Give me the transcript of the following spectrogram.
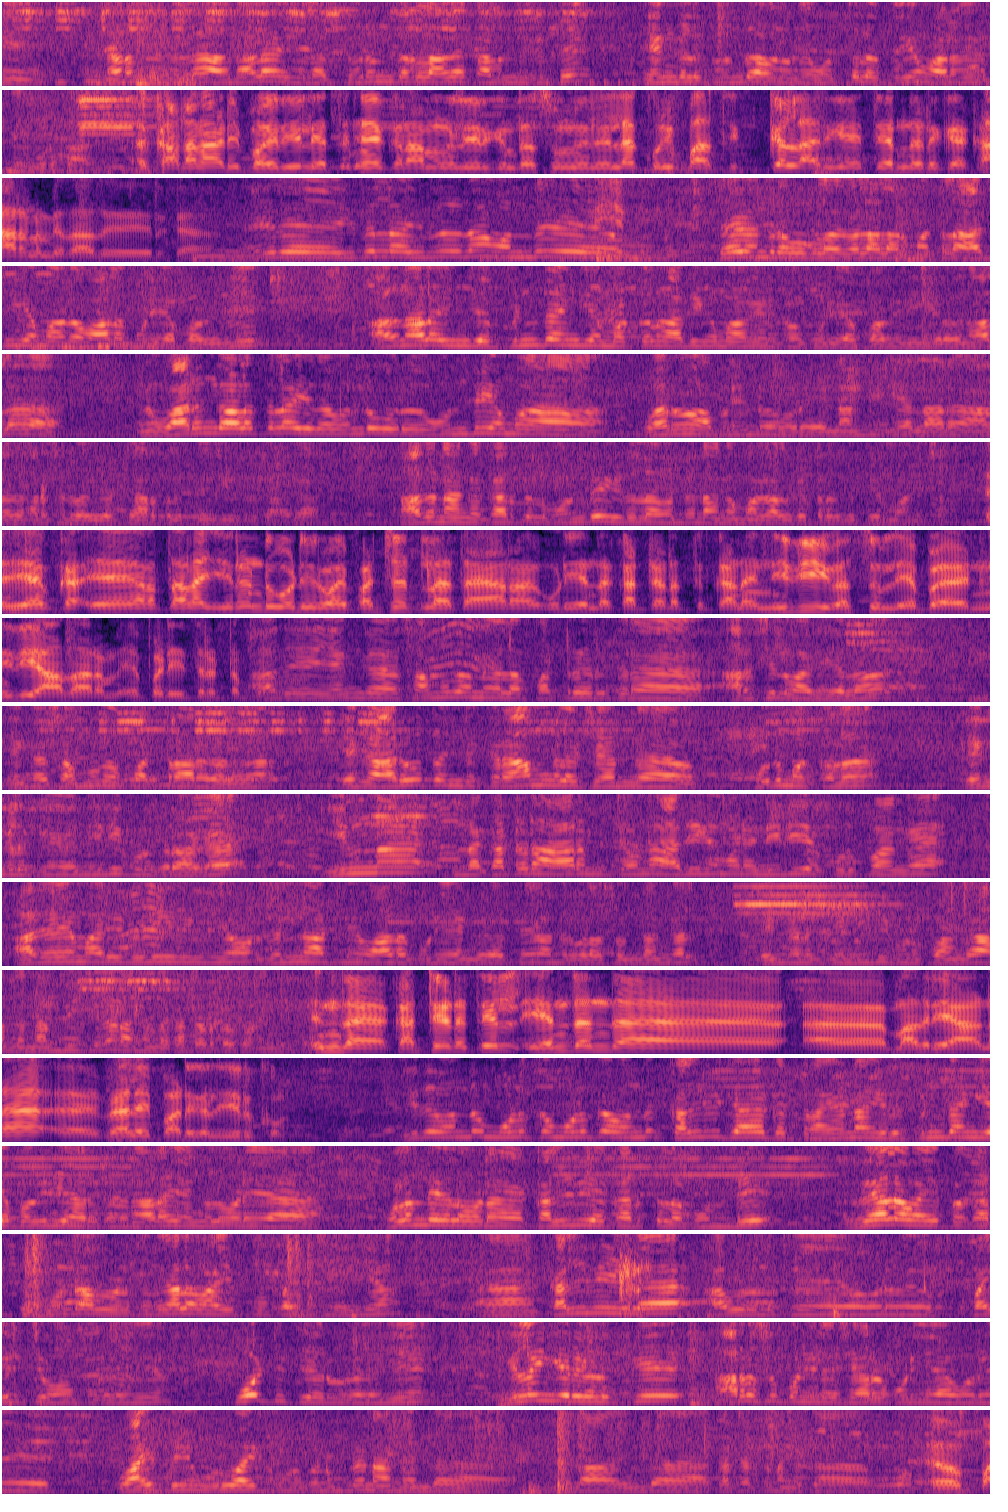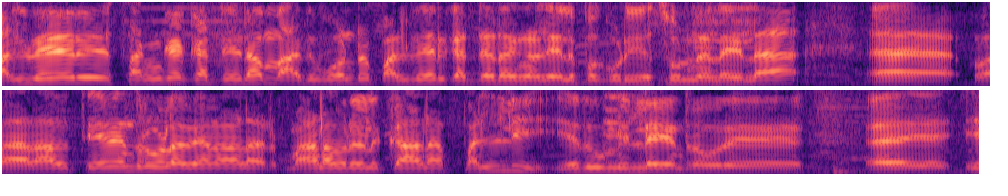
நடந்ததில்லை. அதனால் இதில் பெருந்திரளாக கலந்துக்கிட்டு எங்களுக்கு வந்து அவருடைய ஒத்துழைப்பையும் வரவேற்பையும் கொடுத்தாங்க. கடலாடி பகுதியில் எத்தனையோ கிராமங்கள் இருக்கின்ற சூழ்நிலையில் குறிப்பாக சிக்கல் அருகே தேர்ந்தெடுக்க காரணம் ஏதாவது இருக்கா? இது இதில் இதுதான் வந்து தேவேந்திர குல வேளாளர் மக்கள் அதிகமாக வாழக்கூடிய பகுதி. அதனால் இங்கே பின்தங்கிய மக்களும் அதிகமாக இருக்கக்கூடிய பகுதிங்கிறதுனால வருங்காலத்தில் இதை வந்து ஒரு ஒன்றியமாக வரும் அப்படின்ற ஒரு நம்பிக்கை எல்லாரும் அர- அரசியல்வாதி வட்டாரத்தில் பேசிக்கிட்டு இருக்காங்க. அதை நாங்கள் கருத்தில் கொண்டு இதில் வந்து நாங்கள் மகால் கட்டுறதுக்கு தீர்மானித்தோம் ஏற்க ஏறத்தாழ இரண்டு கோடி ரூபாய் பட்ஜெட்டில் தயாராகக்கூடிய இந்த கட்டடத்துக்கான நிதி வசூல் எப்ப நிதி ஆதாரம் எப்படி திரட்டப்படும்? அது எங்கள் சமூகம் மேலே பற்று இருக்கிற அரசியல்வாதிகளும் எங்கள் சமூக பற்றார்களும் எங்கள் அறுபத்தஞ்சு கிராமங்களை சேர்ந்த பொதுமக்களும் எங்களுக்கு நிதி கொடுக்குறாங்க. இன்னும் இந்த கட்டடம் ஆரம்பித்தோன்னே அதிகமான நிதியை கொடுப்பாங்க. அதே மாதிரி வெளியிலையும் வெளிநாட்டிலையும் வாழக்கூடிய எங்கள் தேவேந்திர குல சொந்தங்கள் எங்களுக்கு நிதி கொடுப்பாங்க. அந்த நம்பிக்கையில் நாங்கள் இந்த கட்டடத்தை தொடங்கியிருக்கோம். இந்த கட்டிடத்தில் எந்தெந்த மாதிரியான வேலைப்பாடுகள் இருக்கும்? இது வந்து முழுக்க முழுக்க வந்து கல்விக்காக கட்டுறோம் ஏன்னா இது பின்தங்கிய பகுதியாக இருக்கிறதுனால எங்களுடைய குழந்தைகளோட கல்வியை கருத்தில் கொண்டு வேலை வாய்ப்பை கருத்தில் கொண்டு அவர்களுக்கு வேலை வாய்ப்பு பயிற்சியையும் கல்வியில் அவர்களுக்கு ஒரு பயிற்சி வகுப்புகளையும் போட்டித் தேர்வுகளையும் இளைஞர்களுக்கு அரசு பணியில் சேரக்கூடிய ஒரு வாய்ப்பையும் உருவாக்கி கொடுக்கணும்னு நாங்கள் இந்த இந்த கட்டடத்தை நாங்கள் பல்வேறு சங்க கட்டிடம் அது போன்று பல்வேறு கட்டிடங்கள் எழுப்பக்கூடிய சூழ்நிலையில் அதாவது தேவேந்திரகுல வேளாளர் மாணவர்களுக்கான பள்ளி எதுவும் இல்லை என்ற ஒரு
